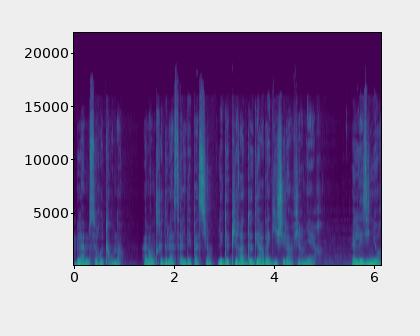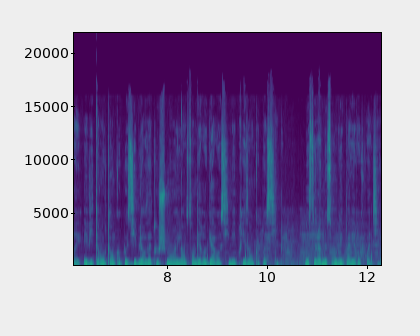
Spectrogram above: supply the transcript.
Blâme se retourna. À l'entrée de la salle des patients, les deux pirates de garde aguichaient l'infirmière. Elle les ignorait, évitant autant que possible leurs attouchements et lançant des regards aussi méprisants que possible. Mais cela ne semblait pas les refroidir.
